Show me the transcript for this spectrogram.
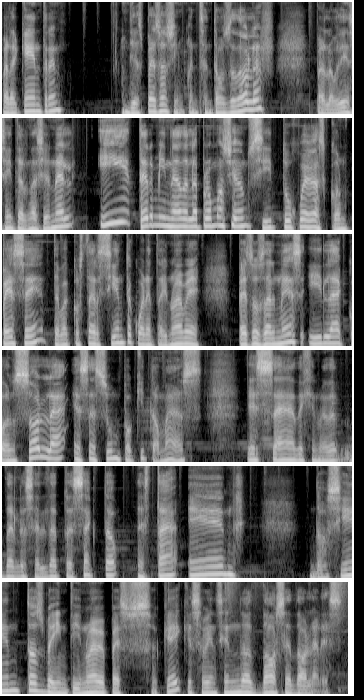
para que entren. 10 pesos, 50 centavos de dólar para la audiencia internacional. Y terminada la promoción, si tú juegas con PC, te va a costar 149 pesos al mes. Y la consola, esa es un poquito más. Esa, déjenme darles el dato exacto, está en 229 pesos, ¿ok? Que se ven siendo 12 dólares.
